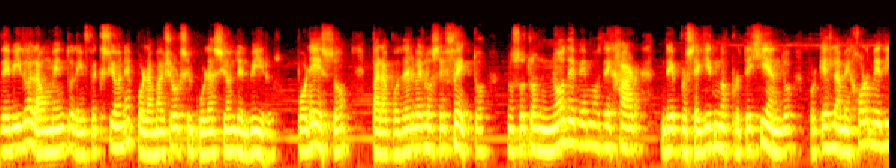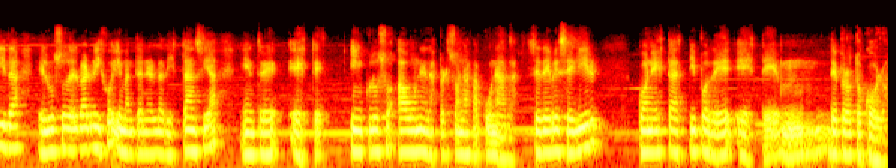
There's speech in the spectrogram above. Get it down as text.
debido al aumento de infecciones por la mayor circulación del virus. Por eso, para poder ver los efectos, nosotros no debemos dejar de proseguirnos protegiendo porque es la mejor medida el uso del barbijo y mantener la distancia entre este, incluso aún en las personas vacunadas. Se debe seguir con este tipo de, este, mm, de protocolo.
